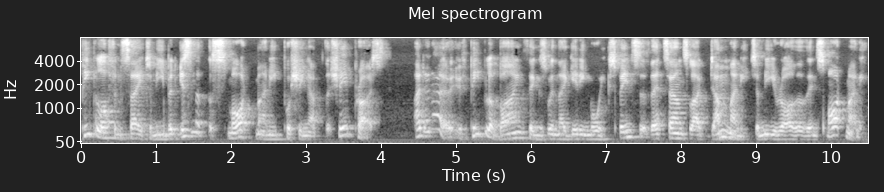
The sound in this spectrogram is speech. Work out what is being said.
people often say to me, but isn't it the smart money pushing up the share price? I don't know. If people are buying things when they're getting more expensive, that sounds like dumb money to me rather than smart money.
